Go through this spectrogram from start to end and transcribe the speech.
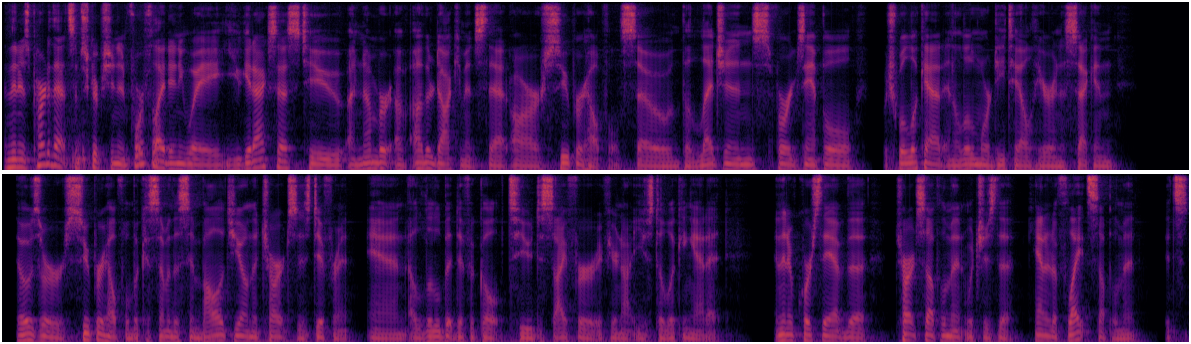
And then as part of that subscription in ForeFlight anyway, you get access to a number of other documents that are super helpful. So the legends, for example, which we'll look at in a little more detail here in a second, those are super helpful because some of the symbology on the charts is different and a little bit difficult to decipher if you're not used to looking at it. And then, of course, they have the chart supplement, which is the Canada Flight Supplement. It's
